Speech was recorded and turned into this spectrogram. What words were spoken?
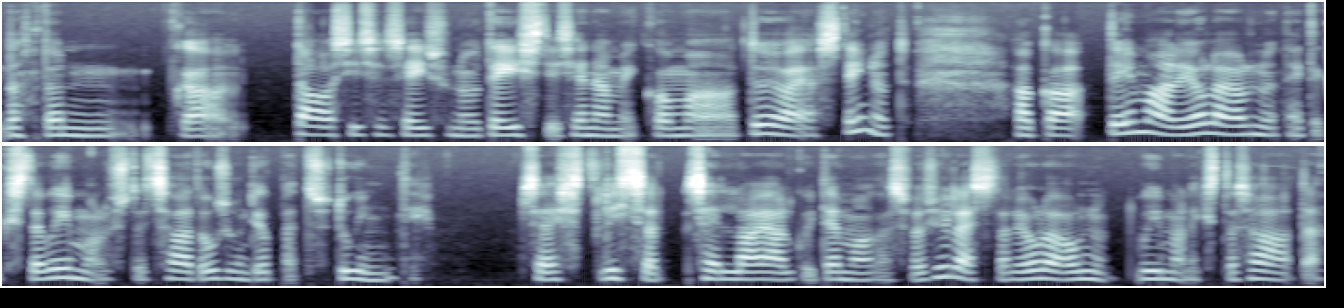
noh, ta on ka taasiseseisvunud Eestis enamik oma tööajast teinud, aga temal ei ole olnud näiteks seda võimalust, et saada usundiõpetuse tundi sest lihtsalt sel ajal, kui tema kasvas üles, tal ei ole olnud võimalik seda saada.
